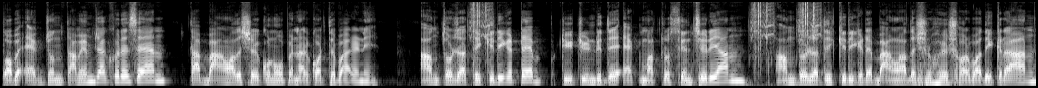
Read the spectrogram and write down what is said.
তবে একজন তামিম যা করেছেন, তা বাংলাদেশের কোনো ওপেনার করতে পারেনি। আন্তর্জাতিক ক্রিকেটে টি টোয়েন্টিতে একমাত্র সেঞ্চুরিয়ান, আন্তর্জাতিক ক্রিকেটে বাংলাদেশের হয়ে সর্বাধিক রান,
